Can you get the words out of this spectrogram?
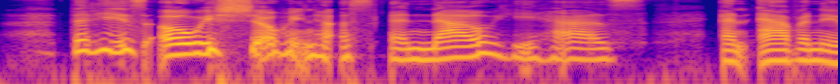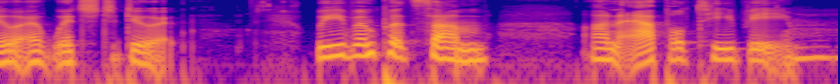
that he is always showing us, and now he has an avenue at which to do it. We even put some on Apple TV.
